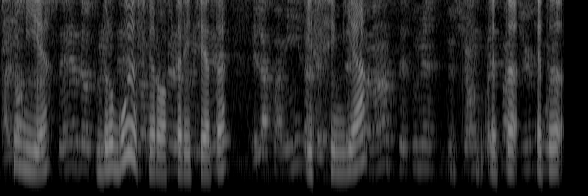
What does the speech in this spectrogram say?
в семье другую сферу авторитета, и семья — это, это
